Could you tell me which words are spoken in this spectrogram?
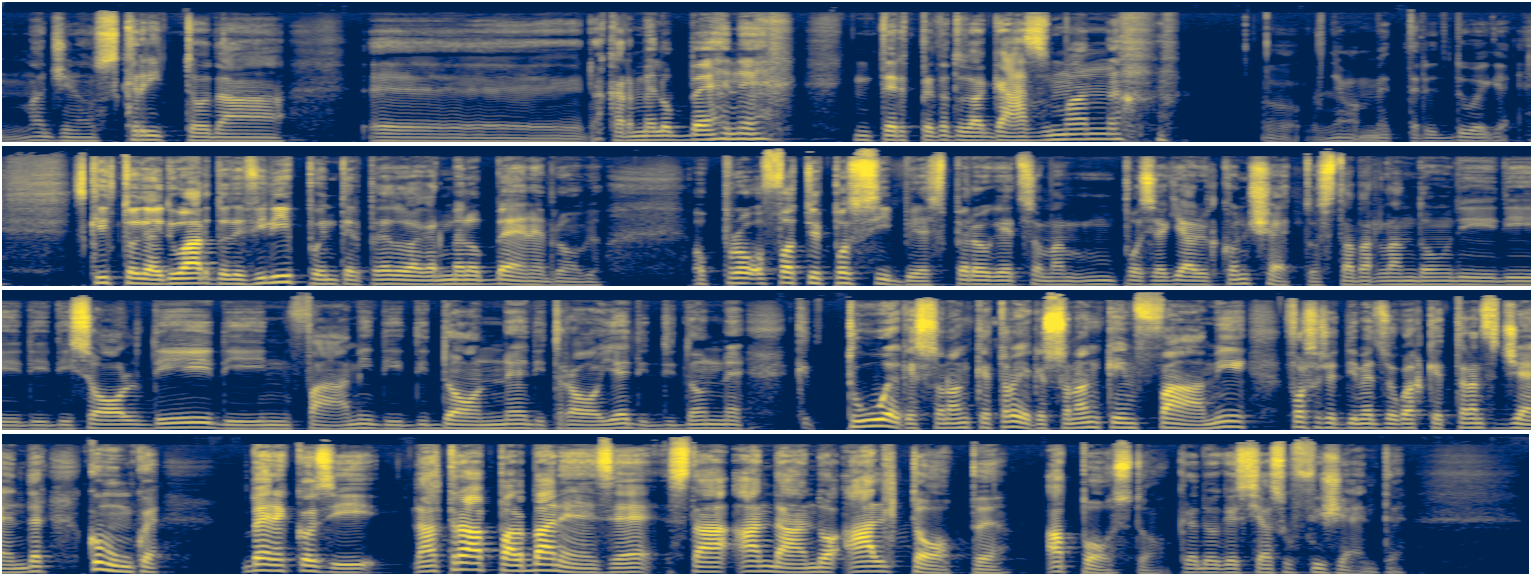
immagino scritto da, eh, da Carmelo Bene, interpretato da Gasman. oh, andiamo a mettere due che... Scritto da Edoardo De Filippo, interpretato da Carmelo Bene proprio. Ho, pro- ho, fatto il possibile, spero che insomma un po' sia chiaro il concetto. Sta parlando di, di, di, di soldi, di infami, di, donne, di troie, di, donne che, tue che sono anche troie, che sono anche infami. Forse c'è di mezzo qualche transgender. Comunque, bene così. La trappa albanese sta andando al top. A posto, credo che sia sufficiente.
